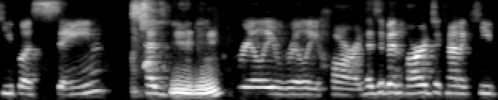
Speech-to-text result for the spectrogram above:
keep us sane has mm-hmm. been really, really hard. Has it been hard to kind of keep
